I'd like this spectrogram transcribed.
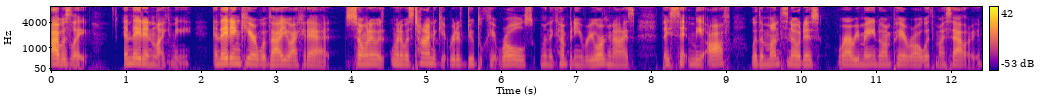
I was late and they didn't like me and they didn't care what value I could add. So when it was when it was time to get rid of duplicate roles when the company reorganized, they sent me off with a month's notice where I remained on payroll with my salary.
